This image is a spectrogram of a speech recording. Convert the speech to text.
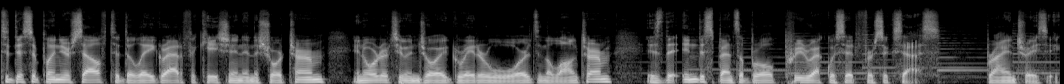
to discipline yourself to delay gratification in the short term in order to enjoy greater rewards in the long term is the indispensable prerequisite for success. Brian Tracy.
